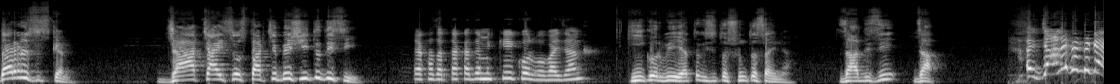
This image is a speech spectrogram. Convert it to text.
দাঁড়িয়েছিস কেন? যা চাইছস তার চেয়ে বেশি তো দিছি। এক হাজার টাকা দিয়ে আমি কি করব ভাইজান? কি করবি? এত কিছু তো শুনতে চাই না। যা দিছি যা। এই জান এখান থেকে।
